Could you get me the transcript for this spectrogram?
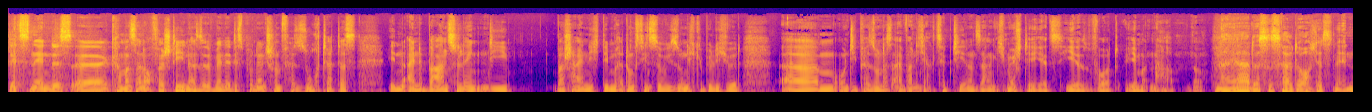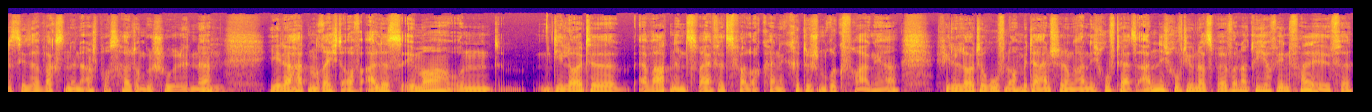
letzten Endes äh, kann man es dann auch verstehen. Also wenn der Disponent schon versucht hat, das in eine Bahn zu lenken, die wahrscheinlich dem Rettungsdienst sowieso nicht gebührlich wird ähm, und die Person das einfach nicht akzeptieren und sagen, ich möchte jetzt hier sofort jemanden haben. Ne? Naja, das ist halt auch letzten Endes dieser wachsenden Anspruchshaltung geschuldet. Ne? Jeder hat ein Recht auf alles immer und die Leute erwarten im Zweifelsfall auch keine kritischen Rückfragen. Ja, Viele Leute rufen auch mit der Einstellung an, ich rufe da jetzt an, ich rufe die 112 an, dann kriege ich auf jeden Fall Hilfe.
